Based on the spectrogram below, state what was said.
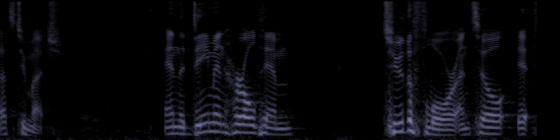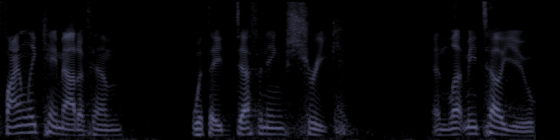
that's too much. And the demon hurled him to the floor until it finally came out of him with a deafening shriek. And let me tell you,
